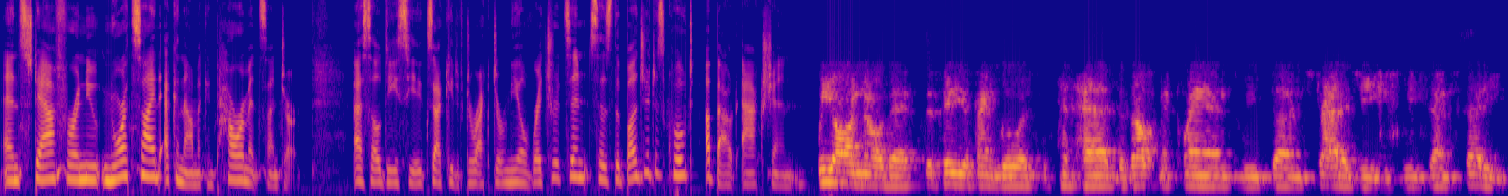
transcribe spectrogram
and staff for a new Northside Economic Empowerment Center. SLDC Executive Director Neal Richardson says the budget is, quote, about action. We all know that the city of St. Louis has had development plans, we've done strategies, we've done studies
